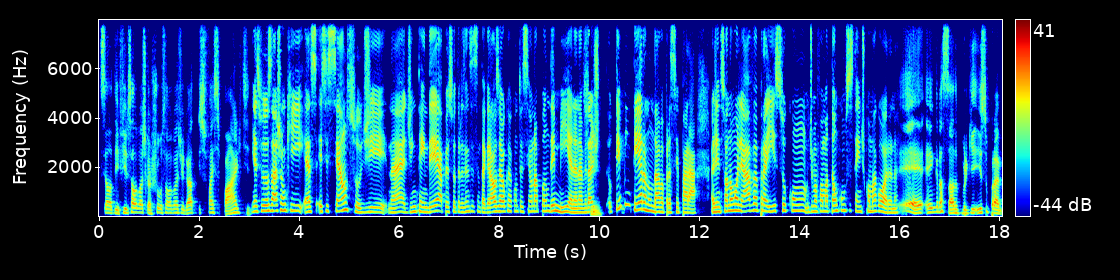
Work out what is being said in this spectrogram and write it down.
se ela tem filho, se ela gosta de cachorro, se ela gosta de gato. Isso faz parte. E as pessoas acham que esse senso de, né, de entender a pessoa 360 graus é o que aconteceu na pandemia, né? Na verdade, Sim. o tempo inteiro não dava para separar. A gente só não olhava para isso com, de uma forma tão consistente como agora, né? É, é engraçado porque isso para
